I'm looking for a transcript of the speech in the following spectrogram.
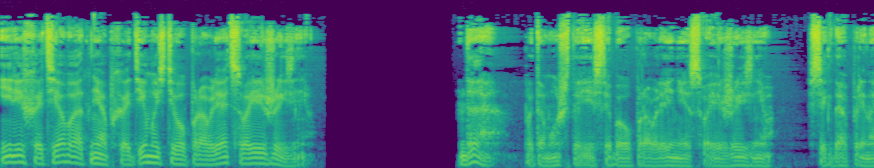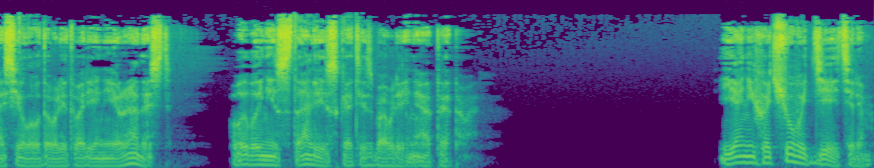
Или хотя бы от необходимости управлять своей жизнью. Да, потому что если бы управление своей жизнью всегда приносило удовлетворение и радость, вы бы не стали искать избавления от этого. Я не хочу быть деятелем.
